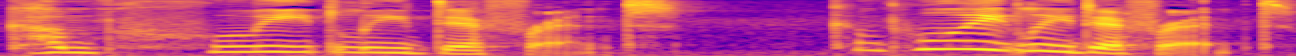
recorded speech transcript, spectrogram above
completely different. Completely different.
